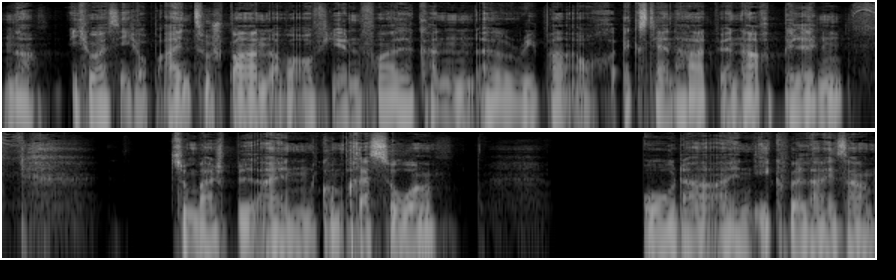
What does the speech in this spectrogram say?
na, ich weiß nicht, ob einzusparen, aber auf jeden Fall kann äh, Reaper auch externe Hardware nachbilden. Zum Beispiel ein Kompressor oder ein Equalizer.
